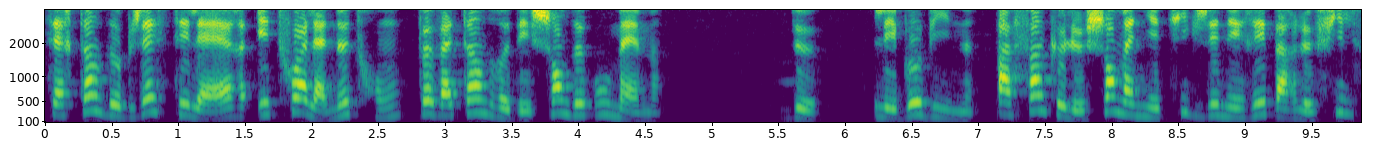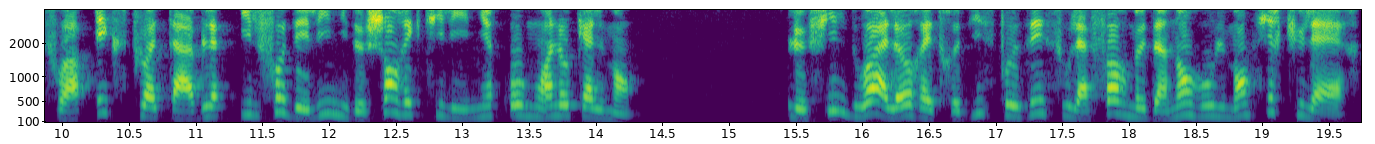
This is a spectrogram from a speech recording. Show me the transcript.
Certains objets stellaires, étoiles à neutrons, peuvent atteindre des champs de ou même 2. Les bobines. Afin que le champ magnétique généré par le fil soit exploitable, il faut des lignes de champ rectilignes, au moins localement. Le fil doit alors être disposé sous la forme d'un enroulement circulaire.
